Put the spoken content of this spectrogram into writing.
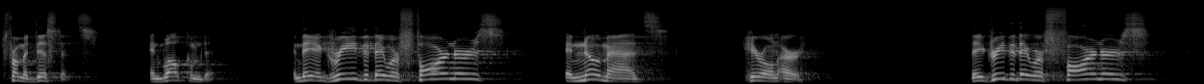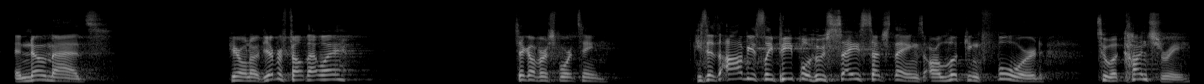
from a distance and welcomed it. And they agreed that they were foreigners and nomads here on earth. They agreed that they were foreigners and nomads here on earth. You ever felt that way? Check out verse 14. He says, obviously, people who say such things are looking forward to a country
